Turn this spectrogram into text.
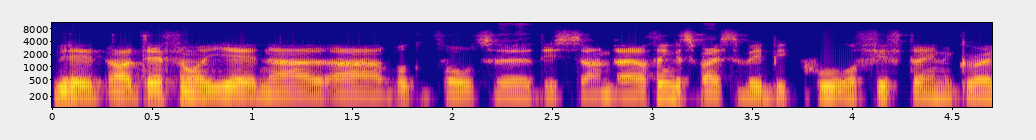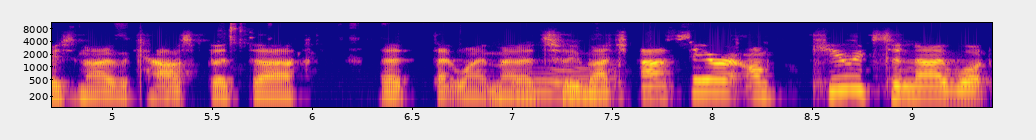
Yeah, oh, definitely. Yeah, no, uh, looking forward to this Sunday. I think it's supposed to be a bit cooler, 15 degrees and overcast, but uh, that, that won't matter too much. Uh, Sarah, I'm curious to know what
